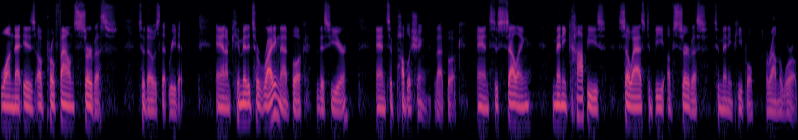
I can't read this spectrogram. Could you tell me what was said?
one that is of profound service to those that read it. And I'm committed to writing that book this year and to publishing that book and to selling many copies so as to be of service to many people around the world.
